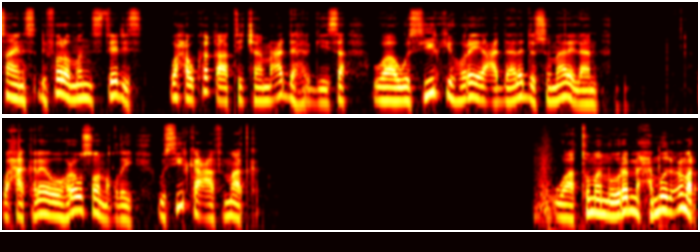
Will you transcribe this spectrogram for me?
science development studies. Waxa uu ka qaatay jaamacadda hargeysa waa wasiirkii hore ee cadaaladda somalilan waxaa kale oo hore u soo noqday wasiirka caafimaadka. Waa tuma nuure maxamuud cumar.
